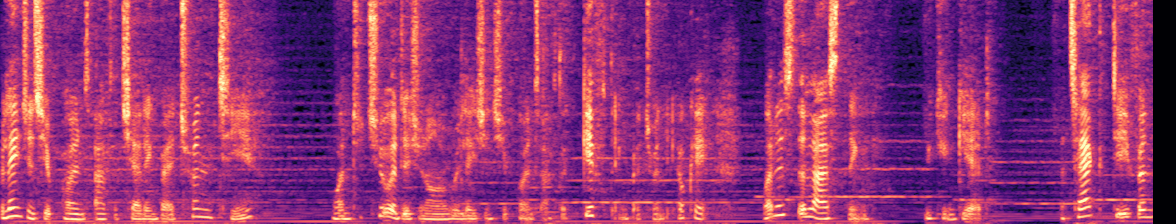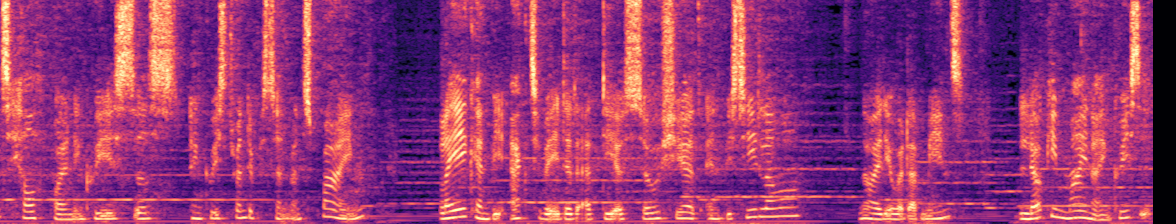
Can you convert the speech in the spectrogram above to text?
relationship points after chatting by 20. 1 to 2 additional relationship points after gifting by 20. Okay, what is the last thing we can get? Attack, defense, health point increases increase 20% when sparring. Play can be activated at the associate NPC level. No idea what that means. Lucky Miner increases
